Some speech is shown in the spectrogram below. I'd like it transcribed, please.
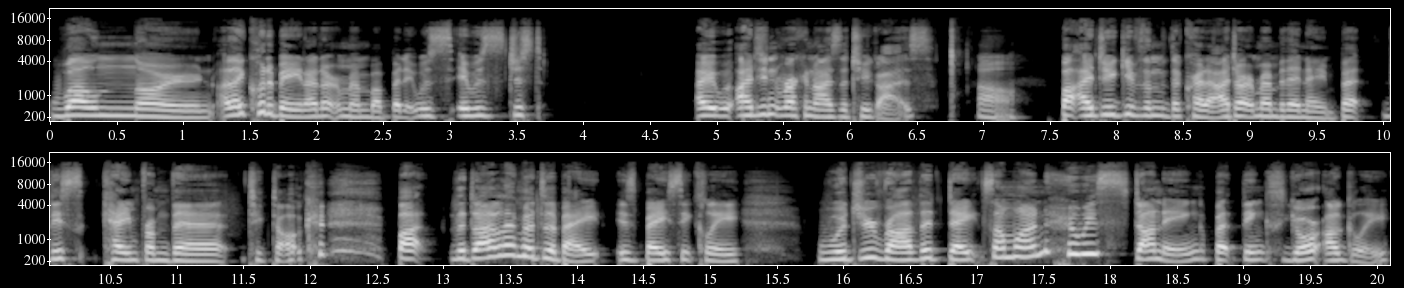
well known Uh, they could have been i don't remember but it was it was just I I didn't recognize the two guys, Oh. But I do give them the credit. I don't remember their name, but this came from their TikTok. but the dilemma debate is basically would you rather date someone who is stunning but thinks you're ugly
